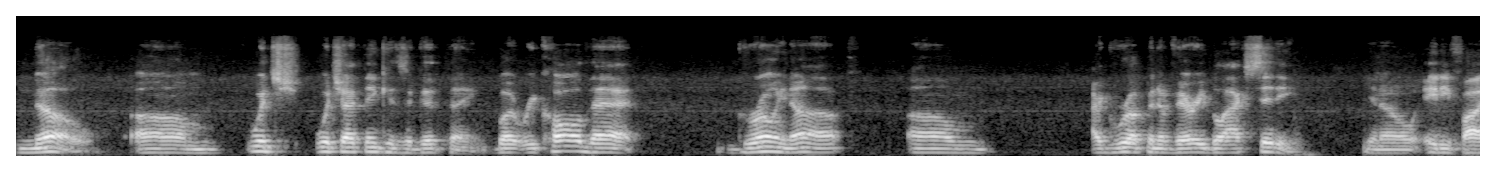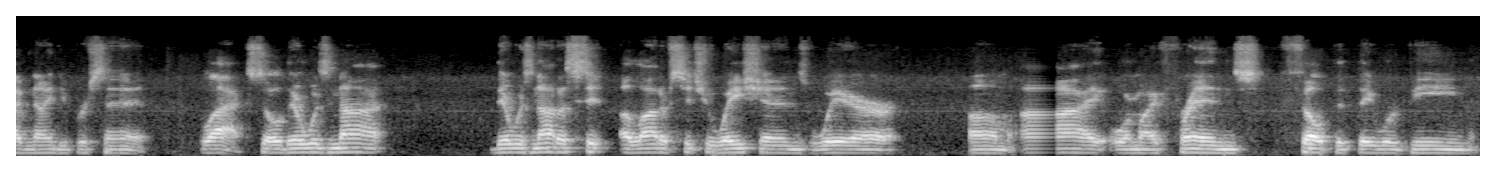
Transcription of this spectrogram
no. Um, which which I think is a good thing. But recall that growing up, um, I grew up in a very black city, you know, 85, 90% black. So there was not there was not a a lot of situations where um, I or my friends felt that they were being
